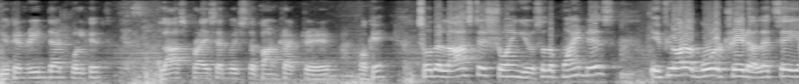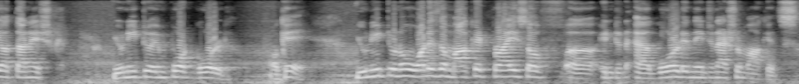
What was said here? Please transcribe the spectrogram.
You can read that, Pulkit. Last price at which the contract traded. Okay. So the last is showing you. So the point is, if you are a gold trader, let's say you're Tanishq, you need to import gold. Okay. You need to know what is the market price of uh, inter- uh, gold in the international markets.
